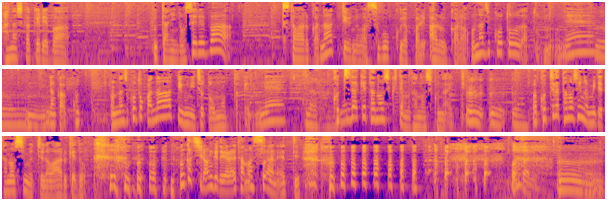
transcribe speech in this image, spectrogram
話しかければ歌に乗せれば伝わるかなっていうのはすごくやっぱりあるから同じことだと思うね、うん。うん。なんかこ同じことかなっていうふうにちょっと思ったけどね。なるほど、ね、こっちだけ楽しくても楽しくないっていう、うんうんうん。まあ、こっちが楽しいのを見て楽しむっていうのはあるけど。なんか知らんけどやられ楽しそうやねっていう。わかる。うん。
